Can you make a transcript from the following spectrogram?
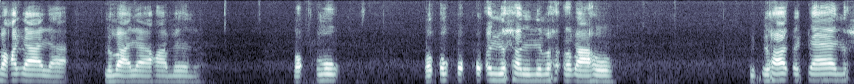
makalala, lumala kami. Wag mo, wag mo pupukin yung sarili mo sa trabaho. If you have a chance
